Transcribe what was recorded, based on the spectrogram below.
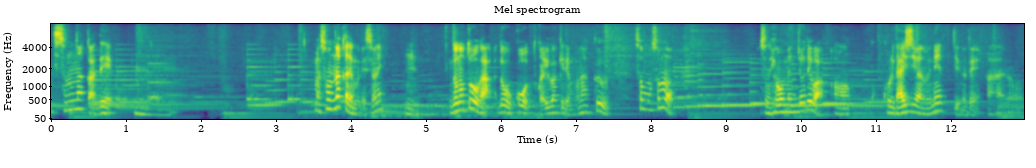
でその中で、うん、まあ、その中でもですよね、うん、どの党がどうこうとかいうわけでもなく、そもそもその表面上では、あこれ大事なのねっていうので、あの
